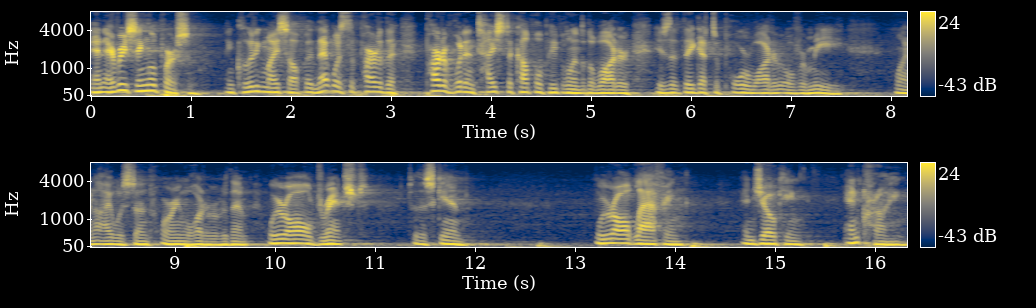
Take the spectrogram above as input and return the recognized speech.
And every single person, including myself, and that was the part of the part of what enticed a couple people into the water is that they got to pour water over me when I was done pouring water over them. We were all drenched to the skin. We were all laughing and joking and crying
